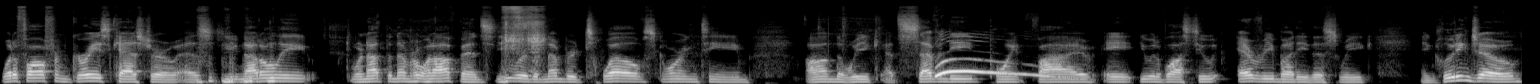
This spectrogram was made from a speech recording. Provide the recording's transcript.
what a fall from grace, Castro! As you not only were not the number one offense, you were the number twelve scoring team on the week at seventy point five eight. You would have lost to everybody this week including Joe,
